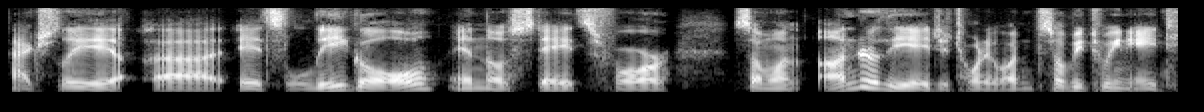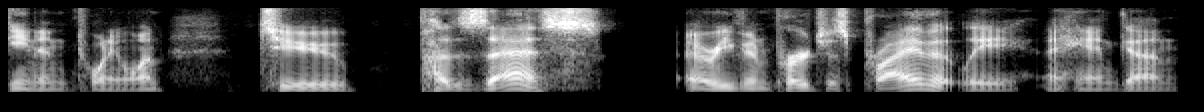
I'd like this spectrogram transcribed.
actually uh, it's legal in those states for someone under the age of 21 so between 18 and 21 to possess or even purchase privately a handgun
